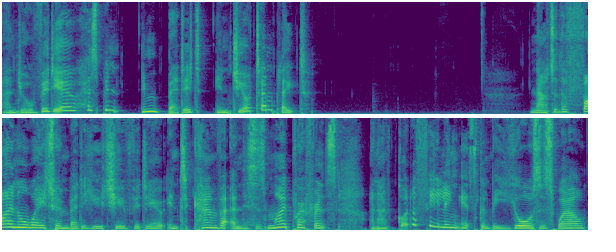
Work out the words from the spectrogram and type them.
and your video has been embedded into your template. Now to the final way to embed a YouTube video into Canva, and this is my preference, and I've got a feeling it's going to be yours as well.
